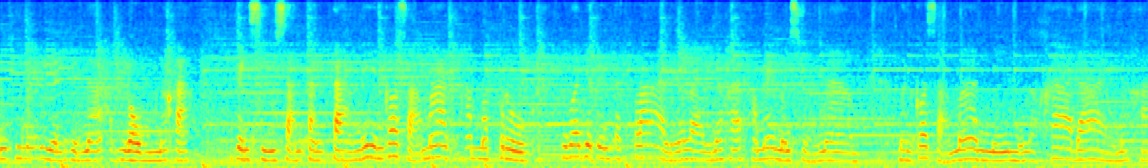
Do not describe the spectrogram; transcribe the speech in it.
ำที่นักเรียนเห็นน้ำอัดลมนะคะ เป็นสีสันต่างๆนักเรียนก็สามารถทำมาปลูกไม่ว่าจะเป็นตะกร้าหรืออะไรนะคะทำให้มันสวยงาม มันก็สามารถมีมูลค่าได้นะคะ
